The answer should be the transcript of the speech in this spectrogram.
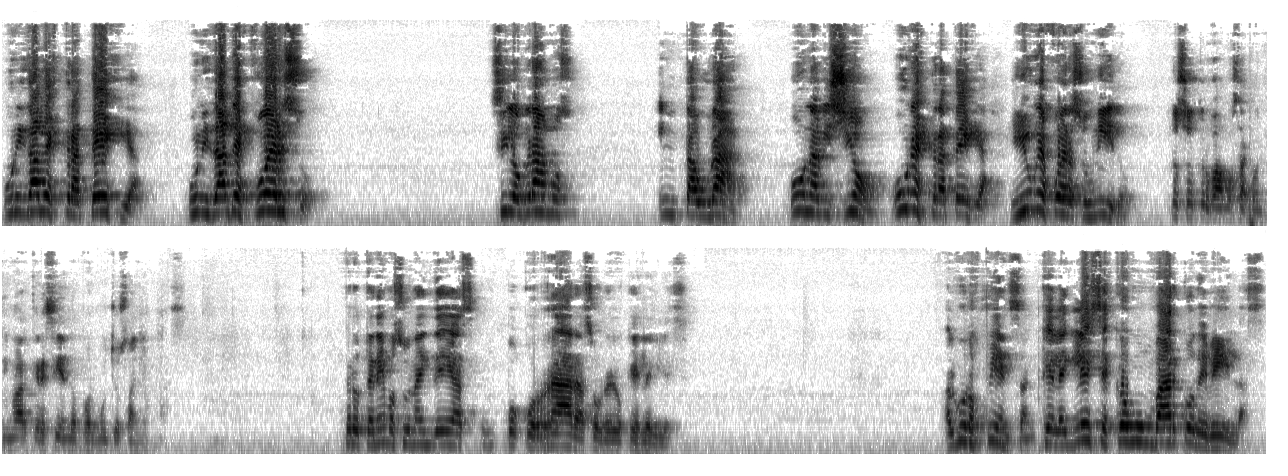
unidad de estrategia, unidad de esfuerzo, si logramos instaurar una visión, una estrategia y un esfuerzo unido, nosotros vamos a continuar creciendo por muchos años más. Pero tenemos una idea un poco rara sobre lo que es la iglesia. Algunos piensan que la iglesia es como un barco de velas,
